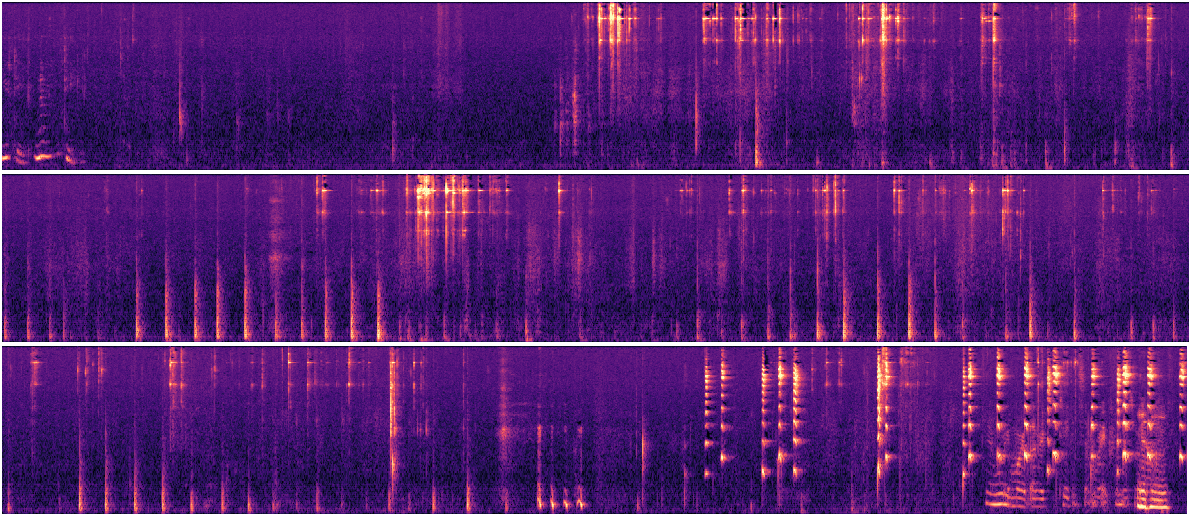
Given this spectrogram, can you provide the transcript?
You did. Her taking something right from his mouth. Mm-hmm.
